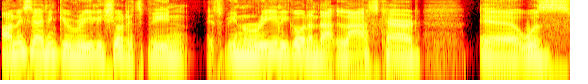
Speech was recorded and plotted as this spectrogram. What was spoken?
honestly, I think you really should. It's been it's been really good, and that last card uh, was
